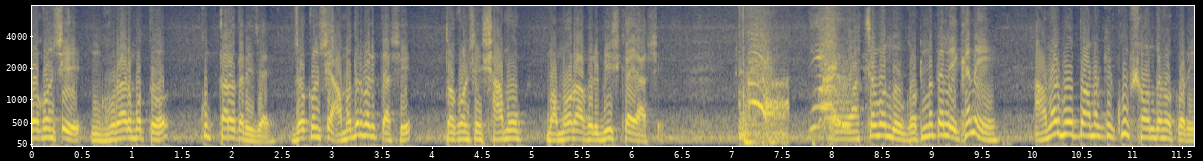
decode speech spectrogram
তখন সে ঘোড়ার মতো খুব তাড়াতাড়ি যায়। যখন সে আমাদের বাড়িতে আসে, তখন সে শামুক বা মরাফের বিষ খায় আসে। আচ্ছা বন্ধু, ঘটনা তাহলে এখানে? আমার বউ তো আমাকে খুব সন্দেহ করে।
